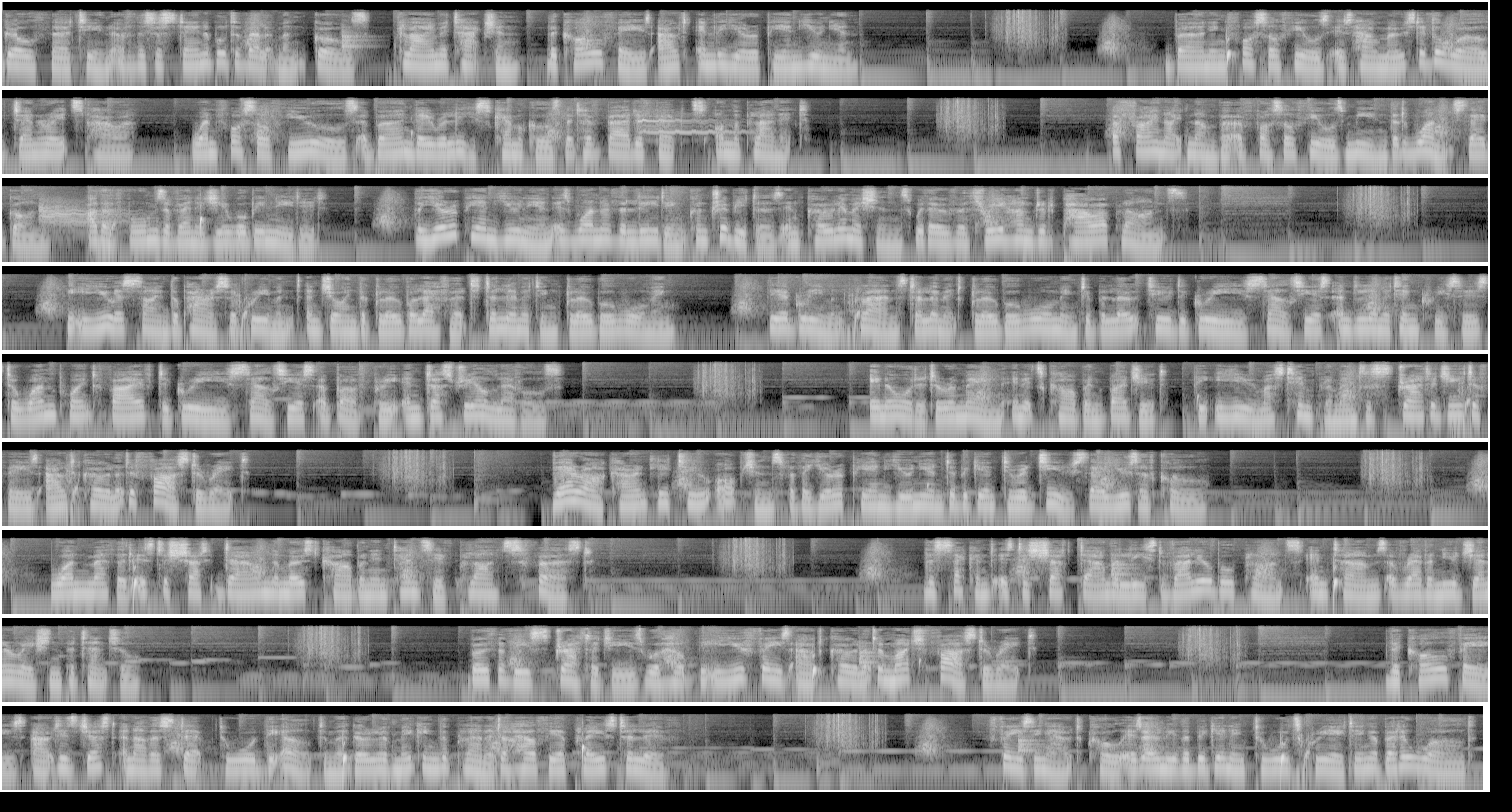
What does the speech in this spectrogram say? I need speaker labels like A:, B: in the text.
A: Goal 13 of the Sustainable Development Goals, Climate Action, the coal phase out in the European Union. Burning fossil fuels is how most of the world generates power. When fossil fuels are burned they release chemicals that have bad effects on the planet. A finite number of fossil fuels mean that once they're gone, other forms of energy will be needed. The European Union is one of the leading contributors in coal emissions with over 300 power plants. The EU has signed the Paris Agreement and joined the global effort to limiting global warming. The agreement plans to limit global warming to below 2 degrees Celsius and limit increases to 1.5 degrees Celsius above pre-industrial levels. In order to remain in its carbon budget, the EU must implement a strategy to phase out coal at a faster rate. There are currently two options for the European Union to begin to reduce their use of coal. One method is to shut down the most carbon-intensive plants first. The second is to shut down the least valuable plants in terms of revenue generation potential. Both of these strategies will help the EU phase out coal at a much faster rate. The coal phase out is just another step toward the ultimate goal of making the planet a healthier place to live. Phasing out coal is only the beginning towards creating a better world.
